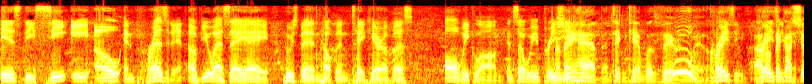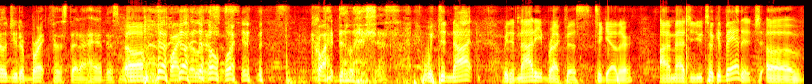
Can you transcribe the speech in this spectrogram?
is the CEO and president of USAA, who's been helping take care of us all week long. And so we appreciate And they it. have been taking care of us very Woo, well. Crazy. I don't crazy, think I showed you the breakfast that I had this oh. morning. Oh. it was quite delicious. quite delicious. we did not we did not eat breakfast together. I imagine you took advantage of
